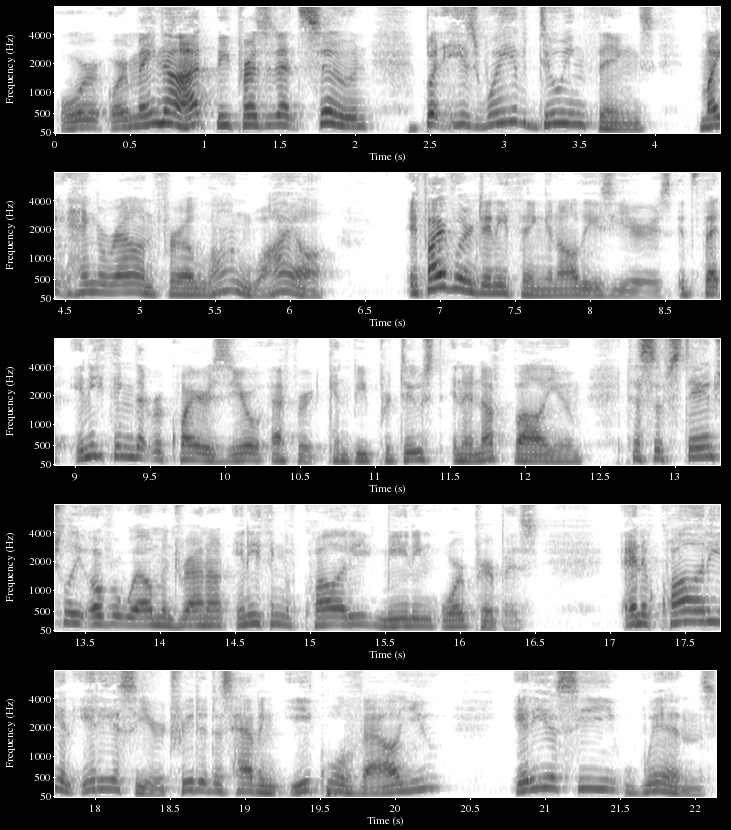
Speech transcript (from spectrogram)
or or may not be president soon, but his way of doing things might hang around for a long while. If I've learned anything in all these years, it's that anything that requires zero effort can be produced in enough volume to substantially overwhelm and drown out anything of quality, meaning, or purpose. And if quality and idiocy are treated as having equal value, idiocy wins,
